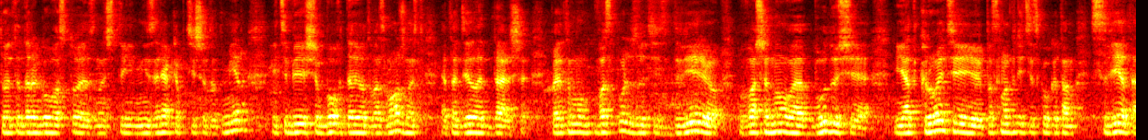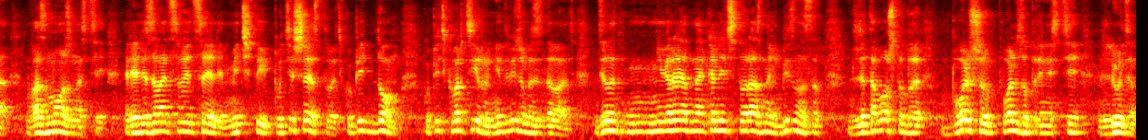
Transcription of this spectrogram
то это дорогого стоит. Значит, ты не зря коптишь этот мир, и тебе еще Бог дает возможность это делать дальше. Поэтому воспользуйтесь дверью в ваше новое будущее и откройте ее, и посмотрите, сколько там света, возможностей, реализовать свои цели, мечты, путешествовать, купить дом, купить квартиру, недвижимость сдавать, делать невероятное количество разных бизнесов для того, чтобы большую пользу принести людям.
